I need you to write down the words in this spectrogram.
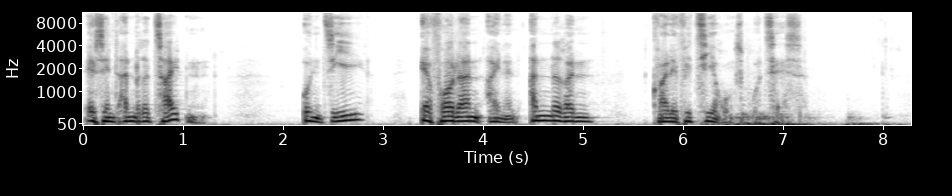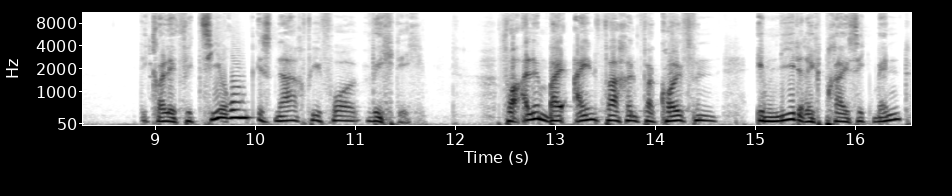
Es sind andere Zeiten und Sie erfordern einen anderen Qualifizierungsprozess. Die Qualifizierung ist nach wie vor wichtig, vor allem bei einfachen Verkäufen im Niedrigpreissegment,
